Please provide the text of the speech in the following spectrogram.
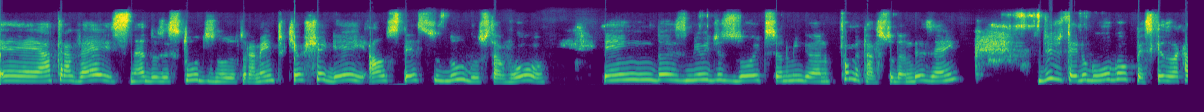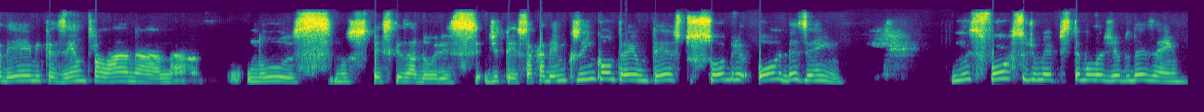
é, através né, dos estudos no doutoramento que eu cheguei aos textos do Gustavo em 2018, se eu não me engano. Como eu estava estudando desenho, digitei no Google, pesquisas acadêmicas, entra lá na, na nos, nos, pesquisadores de textos acadêmicos e encontrei um texto sobre o desenho. Um esforço de uma epistemologia do desenho.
